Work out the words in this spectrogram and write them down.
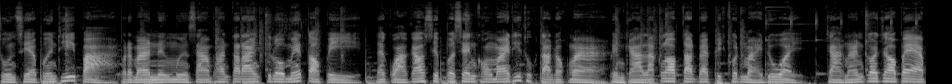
สูญเสียพื้นที่ป่าประมาณ 13,000 ตารางกิโลเมตรต่อปี และกว่า 90%ของไม้ที่ถูกตัดออกมา เป็นการลักลอบตัดแบบผิดกฎหมายด้วย จากนั้นก็จะเอาไปแอบ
